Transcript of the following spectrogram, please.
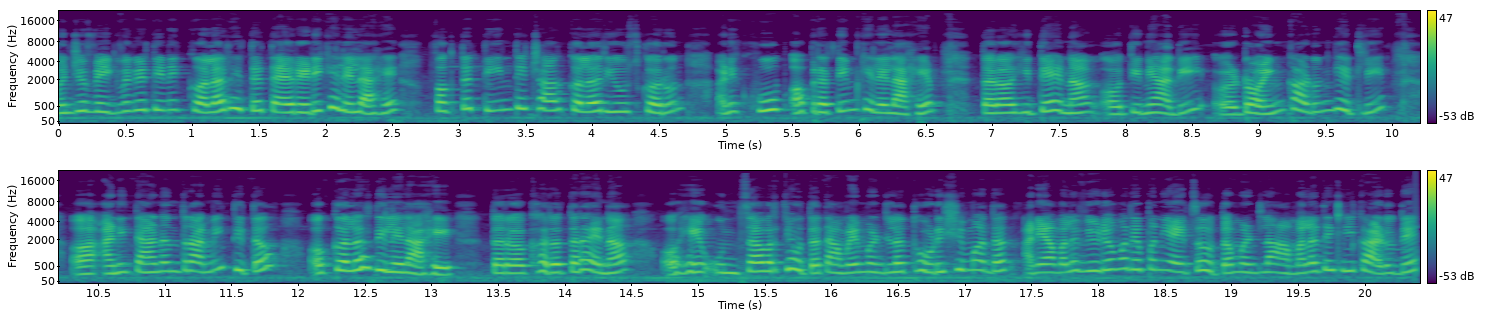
म्हणजे वेगवेगळे तिने कलर इथे त्या रेडी केलेला आहे. फक्त तीन ते चार कलर यूज करून आणि खूप अप्रतिम केलेला आहे. तर इथे ना तिने आधी ड्रॉइंग काढून घेतली. आणि त्यानंतर आम्ही तिथं कलर दिलेला आहे. तर खरं तर आहे ना हे उंचावरती होतं. त्यामुळे म्हटलं थोडीशी मदत आणि आम्हाला व्हिडिओमध्ये पण यायचं होतं. म्हटलं आम्हाला देखील काढू दे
